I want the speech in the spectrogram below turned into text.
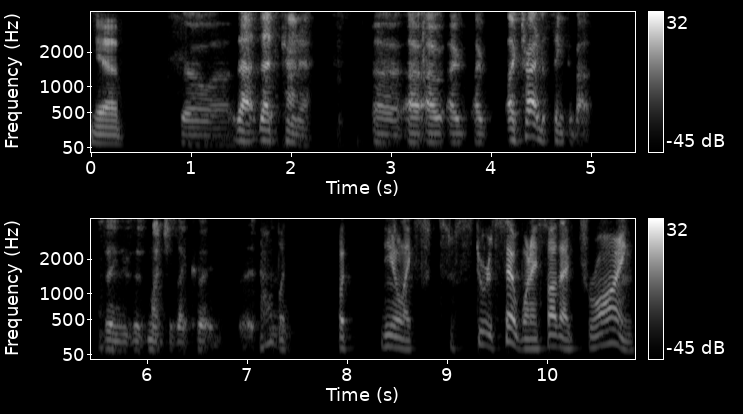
yeah, so uh, that that's kind of uh, I, I I I tried to think about things as much as I could. But, No, but but you know, like St- Stuart said, when I saw that drawing,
